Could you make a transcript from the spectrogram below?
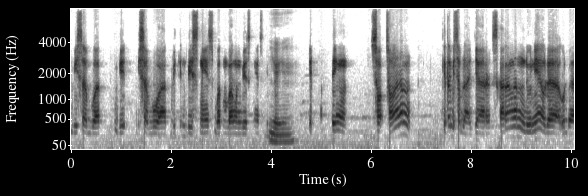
bisa buat bi- bisa buat bikin bisnis buat membangun bisnis Iya, iya. yang penting so- soalnya kan kita bisa belajar sekarang kan dunia udah udah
